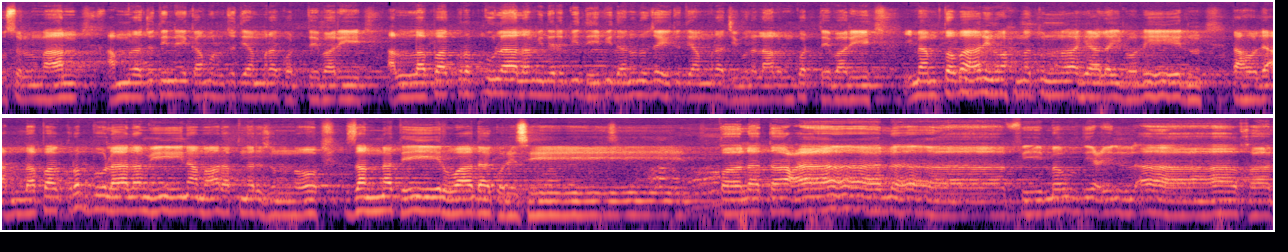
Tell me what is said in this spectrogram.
মুসলমান আমরা যদি নেক আমল যদি আমরা করতে পারি আল্লাহ পাক রব্বুল আলমিনের বিধি বিধান অনুযায়ী যদি আমরা জীবনে লালন করতে পারি ইমাম তবারি রহমতুল্লাহ আলাই বলেন তাহলে আল্লাহ পাক রব্বুল আলমিন আমার আপনার জন্য জান্নাতের ওয়াদা করেছে قال تعالى في موضع الآخر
